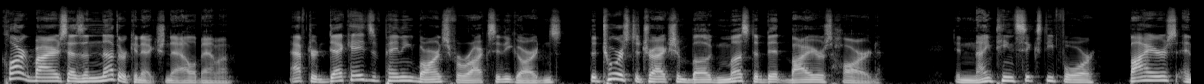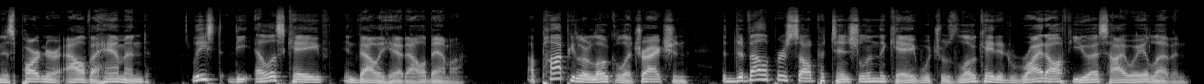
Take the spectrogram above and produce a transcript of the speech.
Clark Byers has another connection to Alabama. After decades of painting barns for Rock City Gardens, the tourist attraction bug must have bit Byers hard. In 1964, Byers and his partner Alva Hammond leased the Ellis Cave in Valley Head, Alabama. A popular local attraction, the developers saw potential in the cave, which was located right off U.S. Highway 11,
